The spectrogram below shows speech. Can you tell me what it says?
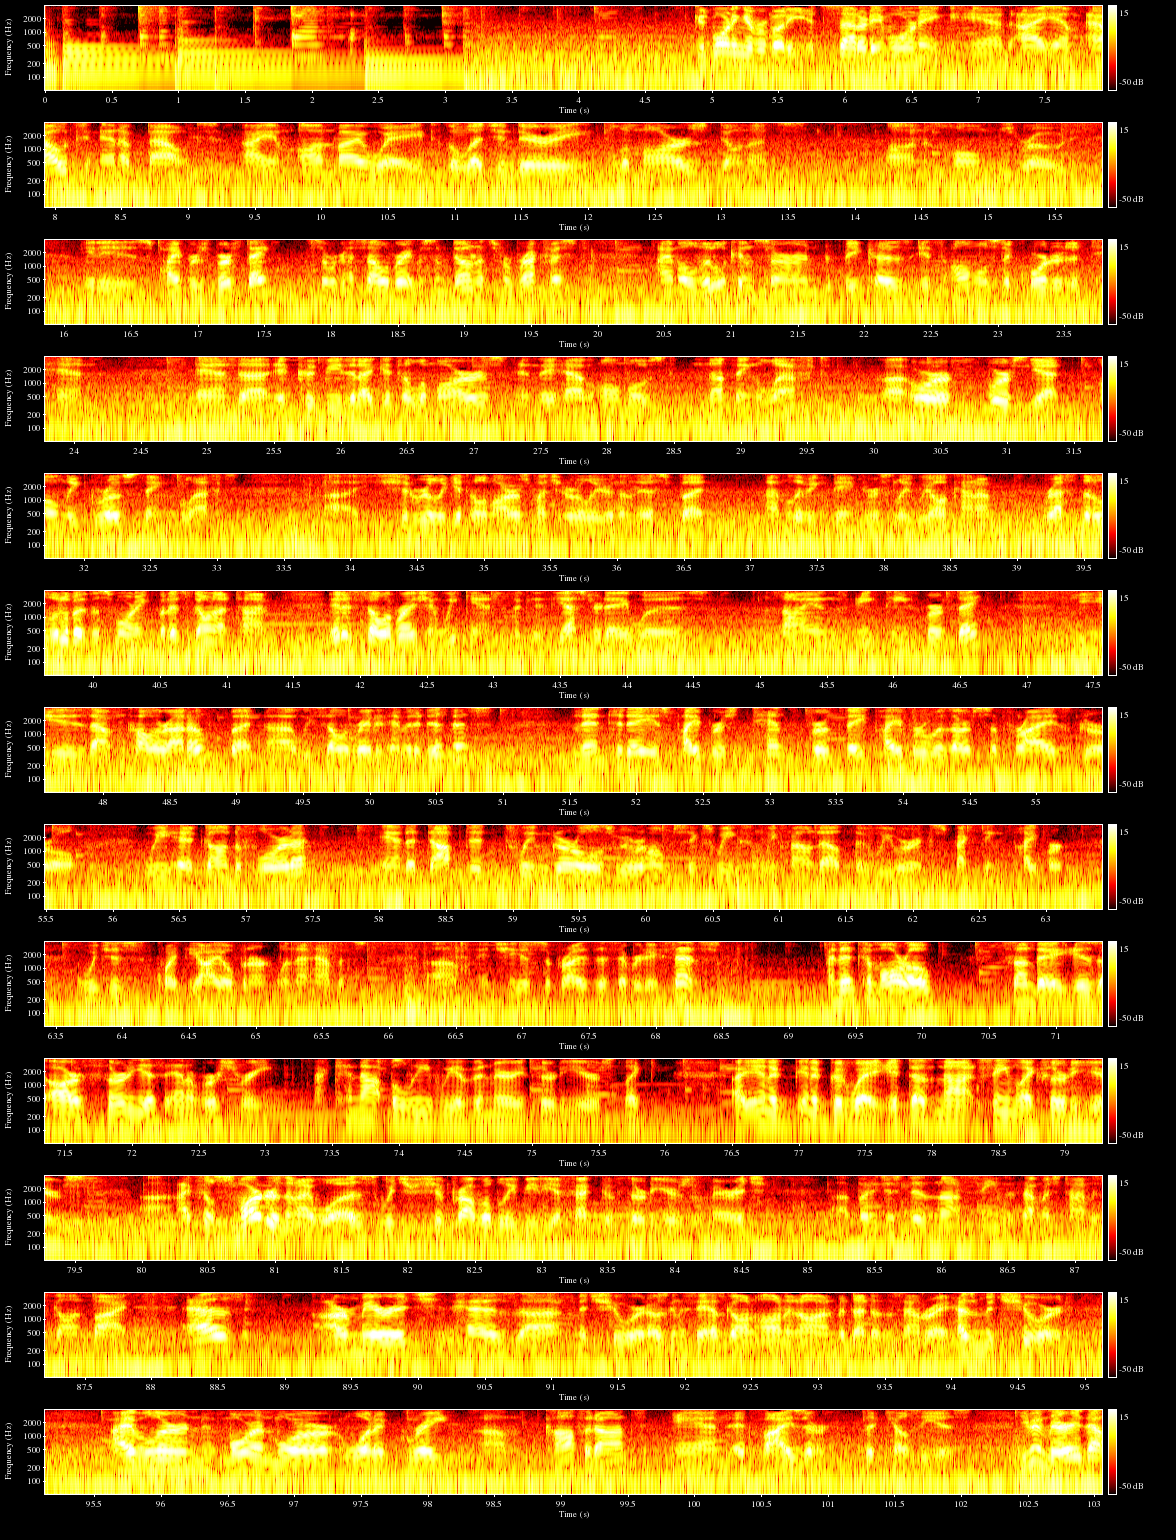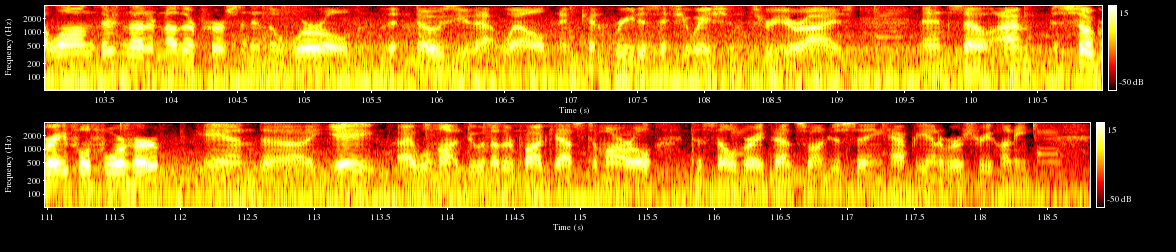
Good morning, everybody. It's Saturday morning, and I am out and about. I am on my way to the legendary Lamar's Donuts on Holmes Road. It is Piper's birthday, so we're going to celebrate with some donuts for breakfast. I'm a little concerned because it's almost a quarter to 10, and uh, it could be that I get to Lamar's and they have almost nothing left, uh, or worse yet, only gross things left. Uh, you should really get to Lamar's much earlier than this, but I'm living dangerously. We all kind of rested a little bit this morning, but it's donut time. It is celebration weekend because yesterday was Zion's 18th birthday. He is out in Colorado, but uh, we celebrated him at a distance. Then today is Piper's 10th birthday. Piper was our surprise girl. We had gone to Florida and adopted twin girls. We were home six weeks when we found out that we were expecting Piper which is quite the eye opener when that happens. Um, and she has surprised us every day since. And then tomorrow, Sunday, is our 30th anniversary. I cannot believe we have been married 30 years. Like, in a in a good way, it does not seem like 30 years. Uh, I feel smarter than I was, which should probably be the effect of 30 years of marriage. Uh, but it just does not seem that that much time has gone by. As our marriage has uh, matured. I was going to say has gone on and on, but that doesn't sound right. Has matured. I have learned more and more what a great um, confidant and advisor that Kelsey is. You've been married that long, there's not another person in the world that knows you that well and can read a situation through your eyes. And so I'm so grateful for her. And uh, yay, I will not do another podcast tomorrow to celebrate that. So I'm just saying happy anniversary, honey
